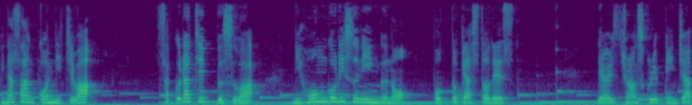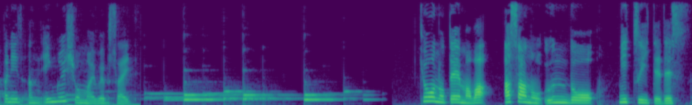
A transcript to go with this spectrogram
皆さんこんにちは。さくらチップスは日本語リスニングのポッドキャストです。There is transcript in Japanese and English on my website. 今日のテーマは朝の運動についてです。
